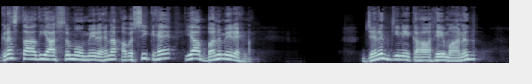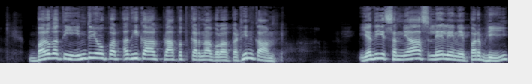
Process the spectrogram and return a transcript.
ग्रस्त आदि आश्रमों में रहना आवश्यक है या वन में रहना? जनक जी ने कहा, हे मानद बलवती इंद्रियों पर अधिकार प्राप्त करना बड़ा कठिन काम है। यदि संन्यास ले लेने पर भी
